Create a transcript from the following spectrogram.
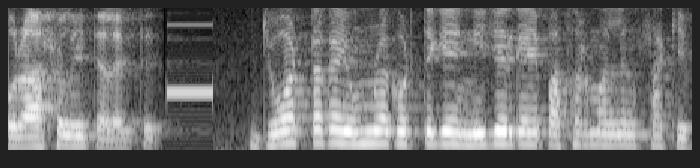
ওরা আসলেই ট্যালেন্টেড জোয়ার টাকায় উমরা করতে গিয়ে নিজের গায়ে পাথর মারলেন সাকিব।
